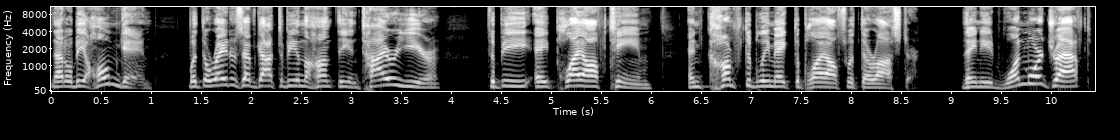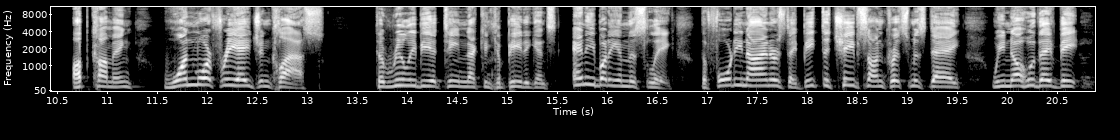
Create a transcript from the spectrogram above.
that'll be a home game. But the Raiders have got to be in the hunt the entire year to be a playoff team and comfortably make the playoffs with their roster. They need one more draft upcoming, one more free agent class to really be a team that can compete against anybody in this league. The 49ers, they beat the Chiefs on Christmas Day. We know who they've beaten,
